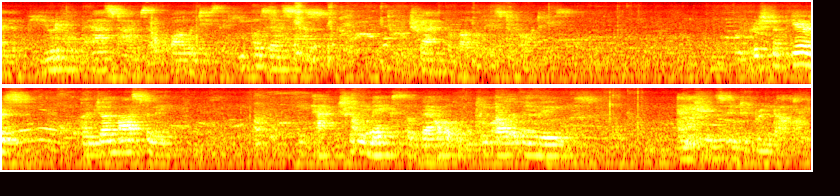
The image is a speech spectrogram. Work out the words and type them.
and the beautiful pastimes and qualities that he possesses to attract the love of his devotees. When Krishna appears on Janmashtami, he actually makes available to all living beings entrance into Vrindavan.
